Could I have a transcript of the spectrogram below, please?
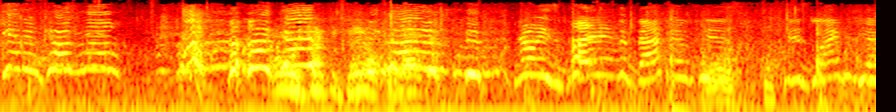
Get him, Cosmo! Oh, he got the tail. no, he's biting the back of his his life jacket.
